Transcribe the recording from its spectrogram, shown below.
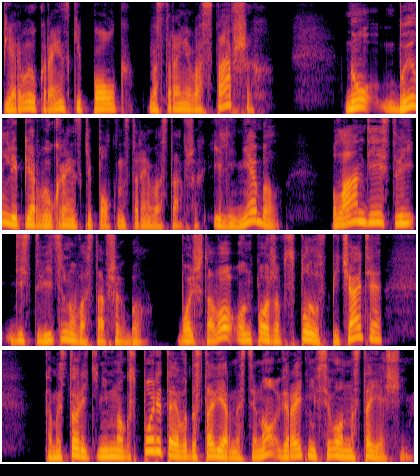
первый украинский полк на стороне восставших? Ну, был ли первый украинский полк на стороне восставших или не был, план действий действительно у восставших был. Больше того, он позже всплыл в печати. Там историки немного спорят о его достоверности, но, вероятнее всего, он настоящий.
